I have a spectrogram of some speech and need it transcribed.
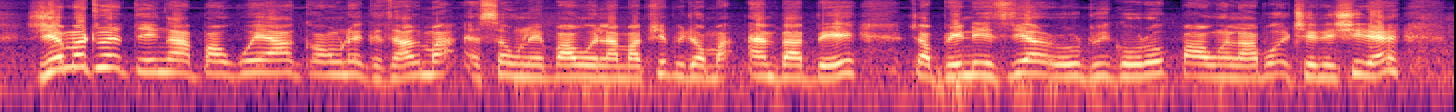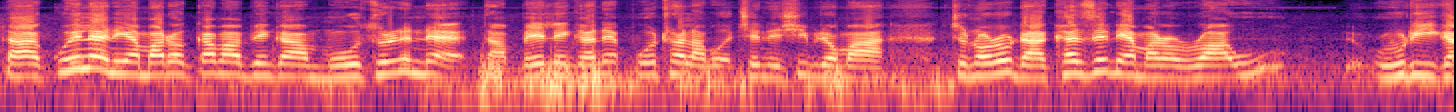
။ရဲမထွက်အသင်းကပေါက်ကွဲအားကောင်းတဲ့ကစားသမားအစုံလင်ပါဝင်လာမှာဖြစ်ပြီးတော့မှအမ်ဘတ်ဘေကျော်ဘီနီစီယာရိုဒရီဂိုတို့ပါဝင်လာဖို့အခြေအနေရှိတယ်။ဒါကွင်းလယ်နေရာမှာတော့ကာမာဘင်ကမိုဒရစ်နဲ့ဒါဘယ်လင်ကန်နဲ့ပွဲထွက်လာဖို့အခြေအနေရှိပြီးတော့မှကျွန်တော်တို့ဒါခန်းစစ်နေရာမှာတော့ရာဦးရူဒီက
